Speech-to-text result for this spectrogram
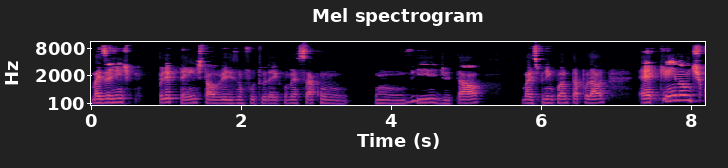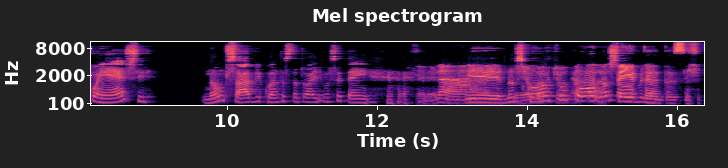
mas a gente pretende, talvez, no futuro aí, começar com um vídeo e tal, mas por enquanto tá por áudio. É, quem não te conhece não sabe quantas tatuagens você tem. É verdade. E nos Eu conte gosto- um Eu pouco não, não tenho sobre- tanto assim.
